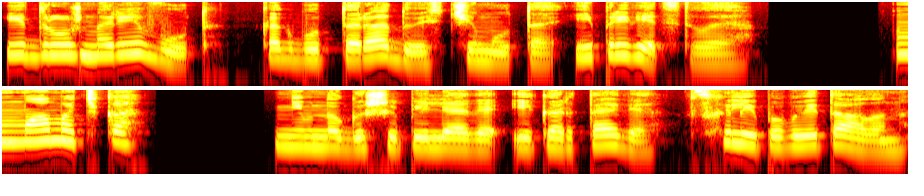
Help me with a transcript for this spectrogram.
и дружно ревут, как будто радуясь чему-то и приветствуя. «Мамочка!» Немного шепелявя и картавя, всхлипывает Алан.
